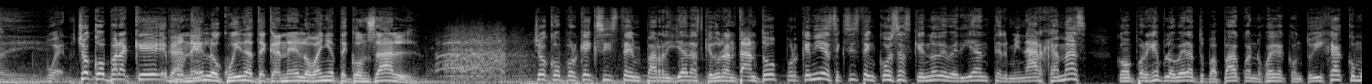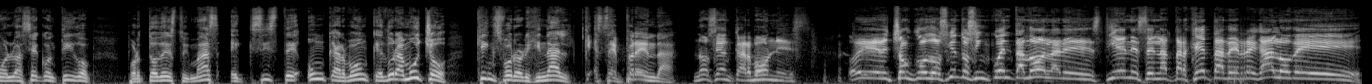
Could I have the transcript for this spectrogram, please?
Ay. Bueno, Choco, ¿para qué- Canelo, cuídate, Canelo, bañate con sal. Choco, ¿por qué existen parrilladas que duran tanto? Porque en ellas existen cosas que no deberían terminar jamás, como por ejemplo ver a tu papá cuando juega con tu hija, como lo hacía contigo. Por todo esto y más, existe un carbón que dura mucho, Kingsford original, que se prenda. No sean carbones. Oye, Choco, 250 dólares tienes en la tarjeta de regalo de...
